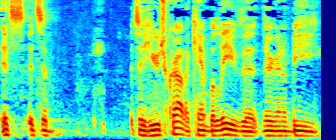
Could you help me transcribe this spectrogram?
it's it's a it's a huge crowd. I can't believe that there are going to be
